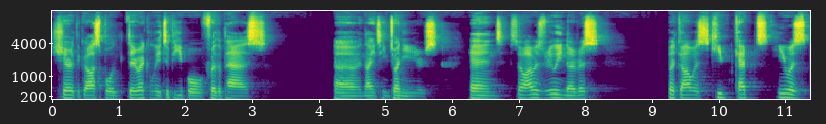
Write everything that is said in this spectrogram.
shared the gospel directly to people for the past uh, 19, 20 years. And so I was really nervous, but God was keep kept, he was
